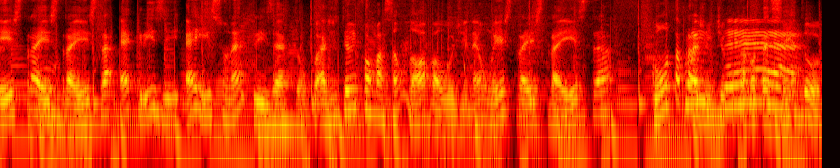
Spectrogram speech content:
Extra, extra, extra é crise. É isso, né, Cris? É, a gente tem uma informação nova hoje, né? Um extra, extra, extra Conta pra Pois gente o que tá é. acontecendo.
